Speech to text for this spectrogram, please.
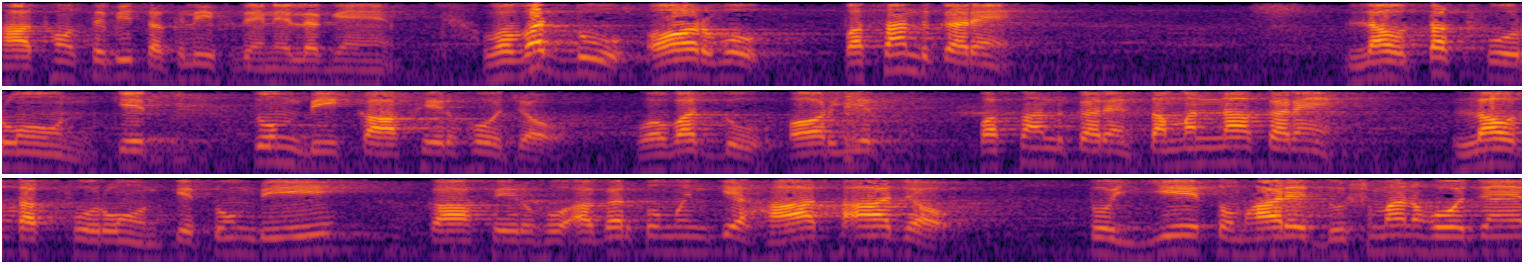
ہاتھوں سے بھی تکلیف دینے لگیں۔ وہ ودو اور وہ پسند کریں۔ لو تک فرون کہ تم بھی کافر ہو جاؤ۔ وہ ودو اور یہ پسند کریں، تمنا کریں۔ لو تک فرون کہ تم بھی کافر ہو۔ اگر تم ان کے ہاتھ آ جاؤ، تو یہ تمہارے دشمن ہو جائیں،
